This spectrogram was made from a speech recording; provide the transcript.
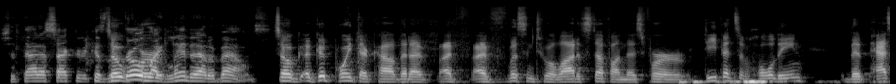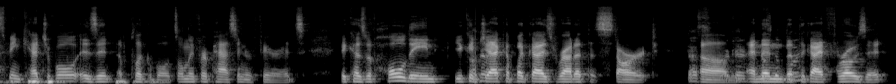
Should that have So- factored? Because the so throw for- like landed out of bounds. So a good point there, Kyle. That I've I've I've listened to a lot of stuff on this for defensive holding. The pass being catchable isn't applicable. It's only for pass interference because with holding you can Okay. jack up a guy's route at the start, That's um, okay. and That's then that the guy throws it,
